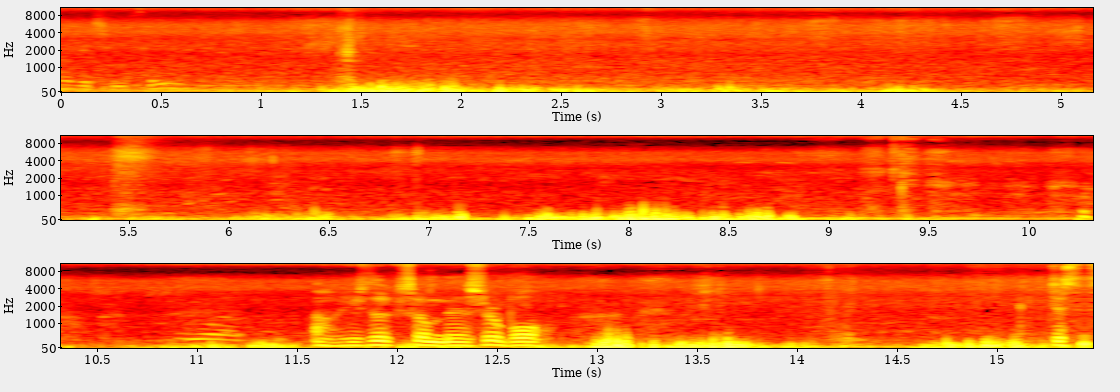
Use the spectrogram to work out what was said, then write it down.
try to get some food. Oh, you look so miserable. Just.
